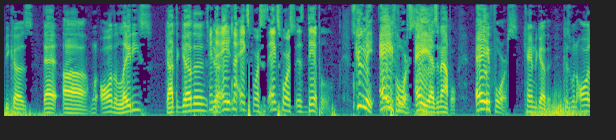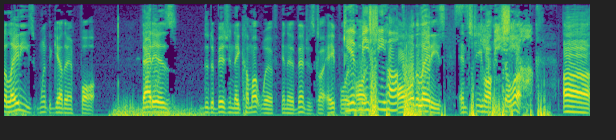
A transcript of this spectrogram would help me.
because that uh, when all the ladies got together, and the A, not X Force. X Force is Deadpool. excuse me, A A-Force. A as an apple, A Force came together because when all the ladies went together and fought, that is the division they come up with in the Avengers called A Force. Give all, me She-Hulk. all the ladies and She-Hulk show up. She-Hulk. Uh,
